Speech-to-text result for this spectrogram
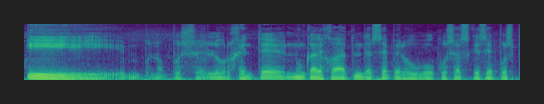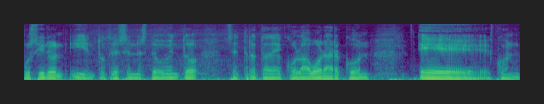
y bueno, pues eh, lo urgente nunca dejó de atenderse, pero hubo cosas que se pospusieron y entonces en este momento se trata de colaborar con eh, con,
